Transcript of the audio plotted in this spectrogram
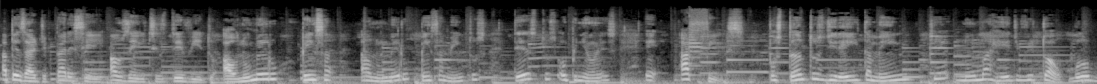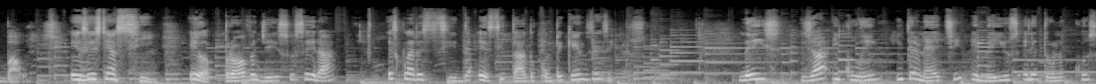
apesar de parecerem ausentes devido ao número, pensa, ao número, pensamentos, textos, opiniões e afins postantes diretamente numa rede virtual global. Existem assim, e a prova disso será esclarecida e citada com pequenos exemplos. Leis já incluem internet e meios eletrônicos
